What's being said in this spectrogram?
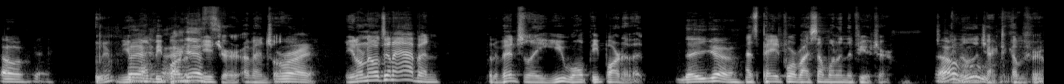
Oh, okay. You won't be part of the future eventually. Right. You don't know what's going to happen, but eventually you won't be part of it. There you go. That's paid for by someone in the future. Oh, the check to come through.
